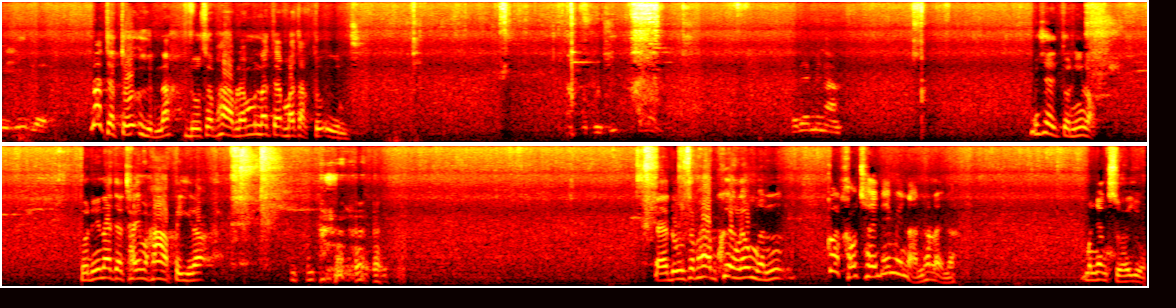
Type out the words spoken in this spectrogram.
นี่ยิ่งเลย น่าจะตัวอื่นนะ ดูสภาพแล้วมันน่าจะมาจากตัวอื่น ดูที่จะ ได้ไม่นาน ไม่ใช่ตัวนี้หรอก ตัวนี้น่าจะใช้มาห้าปีแล้ว แต่ดูสภาพเครื่องแล้วเหมือน ก็เขาใช้ได้ไม่นานเท่าไหร่นะ มันยังสวยอยู่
